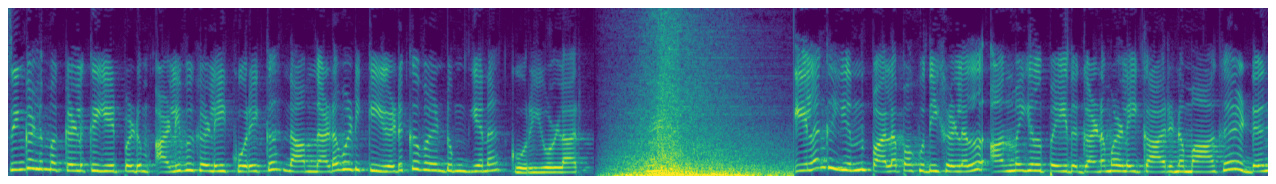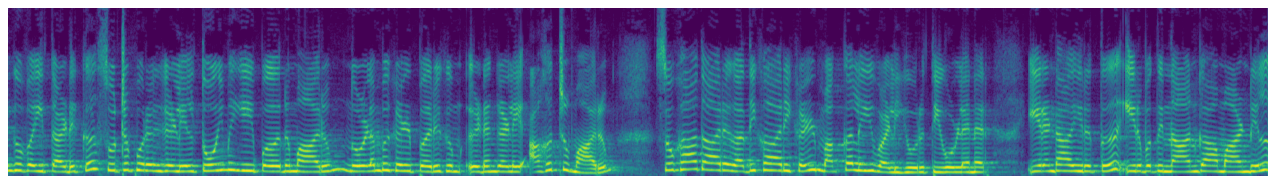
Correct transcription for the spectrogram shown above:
சிங்கள மக்களுக்கு ஏற்படும் அழிவுகளை குறைக்க நாம் நடவடிக்கை எடுக்க வேண்டும் என கூறியுள்ளார். இலங்கையின் பல பகுதிகளில் அண்மையில் பெய்த கனமழை காரணமாக டெங்குவை தடுக்க சுற்றுப்புறங்களில் தூய்மையை பேணுமாறும் நுழம்புகள் பெருகும் இடங்களை அகற்றுமாறும் சுகாதார அதிகாரிகள் மக்களை வலியுறுத்தியுள்ளனர். இரண்டாயிரத்து இருபத்தி நான்காம் ஆண்டில்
